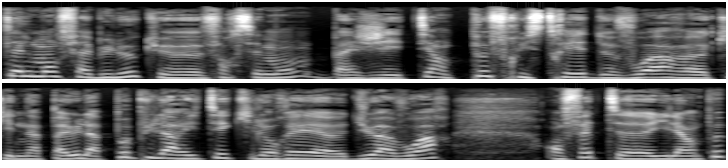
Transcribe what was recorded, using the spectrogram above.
tellement fabuleux que forcément, bah, j'ai été un peu frustré de voir euh, qu'il n'a pas eu la popularité qu'il aurait euh, dû avoir. En fait, euh, il est un peu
